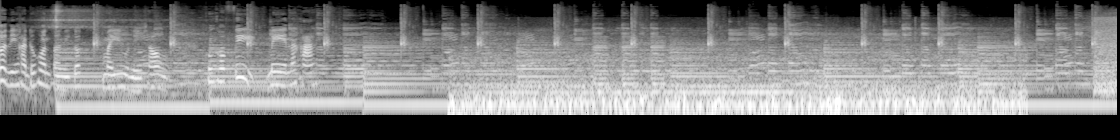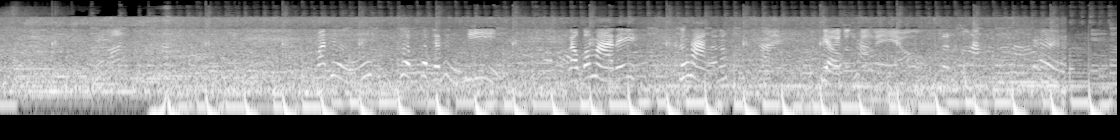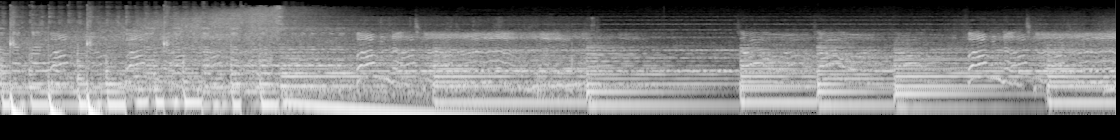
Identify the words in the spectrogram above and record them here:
สวัสดีค่ะทุกคนตอนนี้ก็มาอยู่ในช่อง คุณคอฟฟี่เมย์นะคะมาถึงเกือบเกือบจะถึงที่ เราก็มาได้ครึ่งทางแล้วเนาะใช่เดี๋ยวครึ่งทางแล้ว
